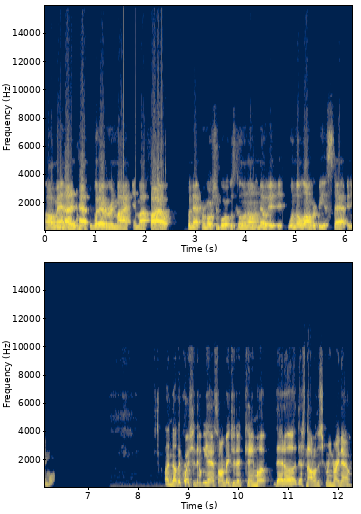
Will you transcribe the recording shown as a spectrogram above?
Oh man, I didn't have whatever in my in my file when that promotion board was going on. No, it, it will no longer be a stab anymore. Another question that we had, Sergeant Major, that came up that uh that's not on the screen right now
